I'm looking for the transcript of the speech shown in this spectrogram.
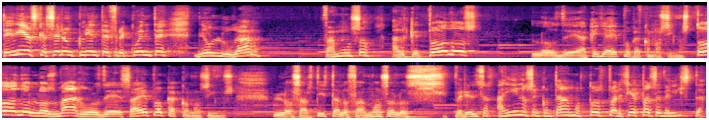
Tenías que ser un cliente frecuente de un lugar famoso al que todos los de aquella época conocimos. Todos los vagos de esa época conocimos. Los artistas, los famosos, los periodistas. Ahí nos encontrábamos. Todos parecía pase de lista.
